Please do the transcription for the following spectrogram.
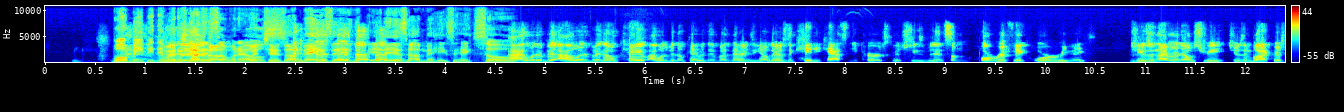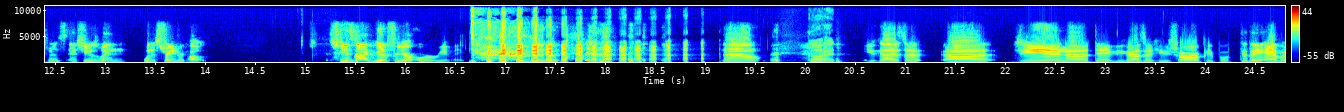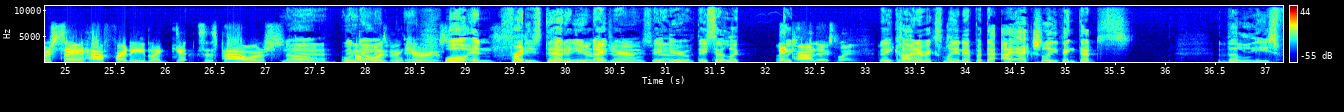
Well, maybe they would have Which gotten someone else. Which is amazing. it is amazing. so I would have been. I would have been okay. I would have been okay with it. But there's, you know, there's the Katie Cassidy curse because she's been in some horrific horror remakes. She was in Nightmare on Elm Street. She was in Black Christmas, and she was when when a stranger called. She's not good for your horror remake. Now, go ahead. you guys are uh, G and uh, Dave. You guys are huge horror people. Did they ever say how Freddy like gets his powers? No, Yeah. Well, I've don't. always been curious. Well, in Freddy's Dead In and the New Nightmare, they yeah. do. They said like They Like- kind of explain. it. they kind of explain it, but that I actually think that's the least,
